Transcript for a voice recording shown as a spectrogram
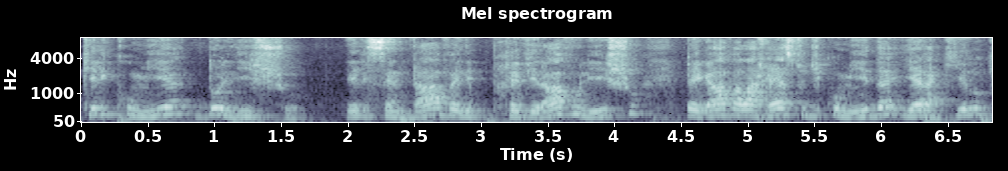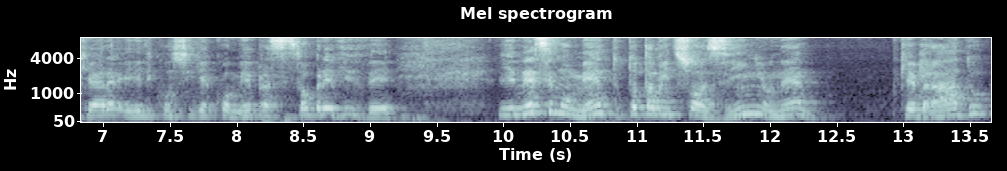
que ele comia do lixo. Ele sentava, ele revirava o lixo, pegava lá resto de comida e era aquilo que era ele conseguia comer para sobreviver. E nesse momento, totalmente sozinho, né, quebrado,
